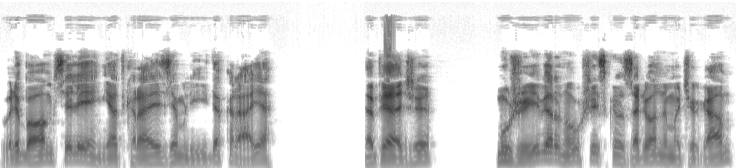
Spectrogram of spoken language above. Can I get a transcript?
в любом селении от края земли до края. Опять же, мужи, вернувшись к разоренным очагам,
